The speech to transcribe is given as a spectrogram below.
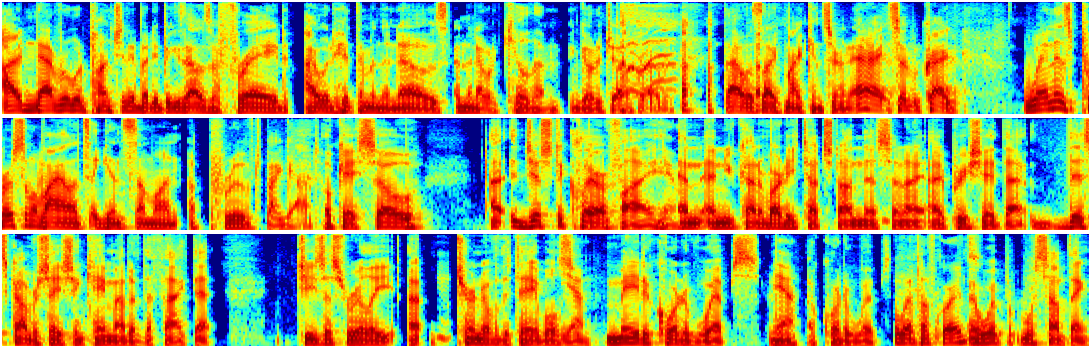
I never would punch anybody because I was afraid I would hit them in the nose, and then I would kill them and go to jail forever. that was like my concern. All right, so Craig, when is personal violence against someone approved by God? Okay, so uh, just to clarify, and and you kind of already touched on this, and I, I appreciate that. This conversation came out of the fact that Jesus really uh, turned over the tables, Yeah. made a cord of whips, Yeah. a cord of whips, A whip of cords. a whip with something.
